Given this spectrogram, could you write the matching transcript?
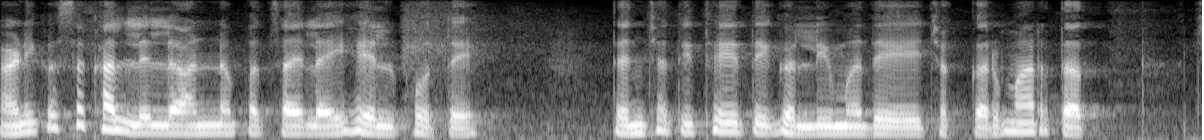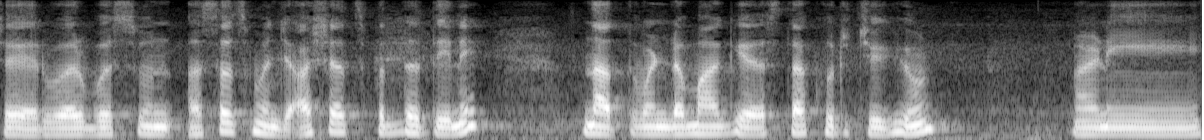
आणि कसं खाल्लेलं अन्न पचायलाही हेल्प होते. त्यांच्या तिथे ते गल्लीमध्ये चक्कर मारतात. चेअरवर बसून असंच म्हणजे अशाच पद्धतीने नातवंड मागे असता खुर्ची घेऊन. आणि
